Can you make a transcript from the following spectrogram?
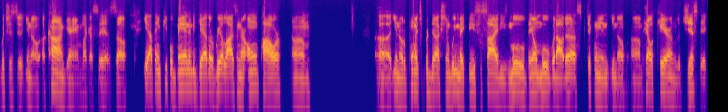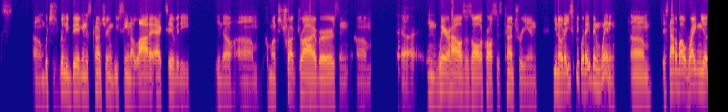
which is just, you know a con game, like I said. So yeah, I think people banding together, realizing their own power. Um, uh, you know, the points of production, we make these societies move. They don't move without us, particularly in, you know, um, healthcare and logistics. Um, which is really big in this country, and we've seen a lot of activity, you know, um, amongst truck drivers and um, uh, in warehouses all across this country. And you know, these people they've been winning. Um, it's not about writing your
